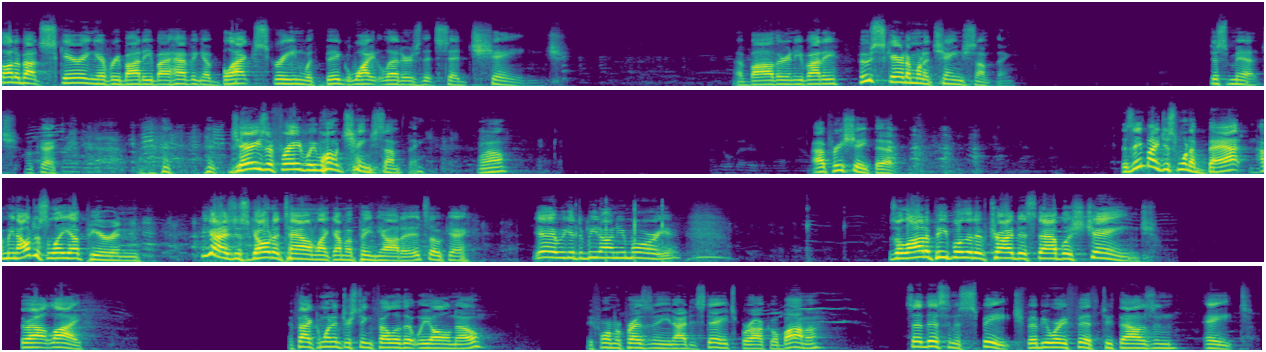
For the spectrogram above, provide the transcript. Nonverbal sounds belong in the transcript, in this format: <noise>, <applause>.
Thought about scaring everybody by having a black screen with big white letters that said change. That bother anybody? Who's scared I'm going to change something? Just Mitch. Okay. <laughs> Jerry's afraid we won't change something. Well, I appreciate that. Does anybody just want to bat? I mean, I'll just lay up here and you guys just go to town like I'm a pinata. It's okay. Yeah, we get to beat on you more. Yeah. There's a lot of people that have tried to establish change throughout life. In fact, one interesting fellow that we all know, the former president of the United States, Barack Obama, said this in a speech, February 5th, 2008.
